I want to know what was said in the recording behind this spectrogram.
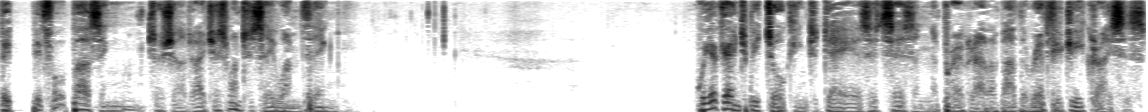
Be- before passing to Shada, I just want to say one thing. We are going to be talking today, as it says in the program, about the refugee crisis.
